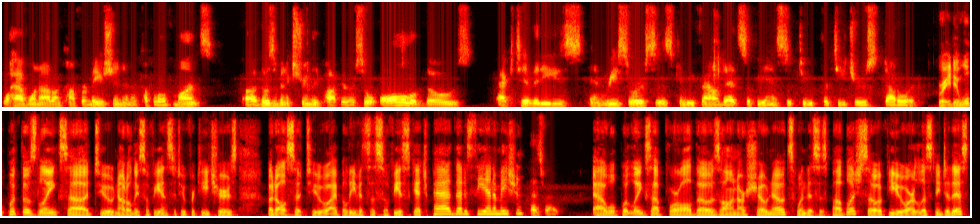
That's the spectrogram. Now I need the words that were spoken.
We'll have one out on confirmation in a couple of months. Uh, those have been extremely popular. So all of those activities and resources can be found at SophiaInstituteForTeachers.org. Great, and we'll put those links uh, to not only Sophia Institute for Teachers, but also to I believe it's the Sophia Sketchpad that is the animation. That's right. Uh, we'll put links up for all those on our show notes when this is published. So if you are listening to this,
